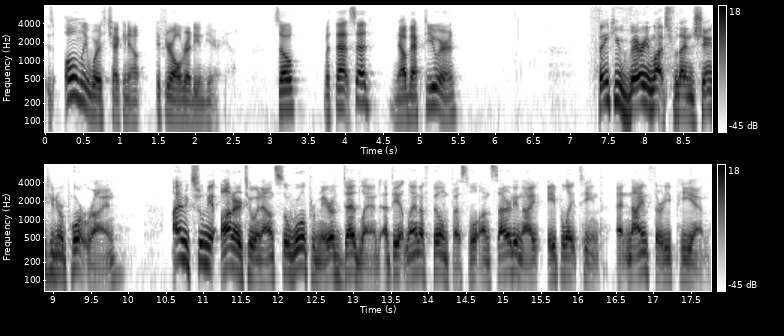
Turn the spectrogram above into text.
is only worth checking out if you're already in the area. So, with that said, now back to you, Aaron. Thank you very much for that enchanting report, Ryan. I am extremely honored to announce the world premiere of Deadland at the Atlanta Film Festival on Saturday night, April 18th at 9.30 p.m.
